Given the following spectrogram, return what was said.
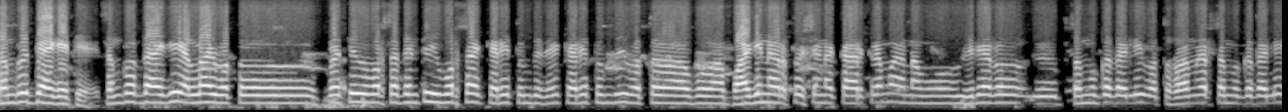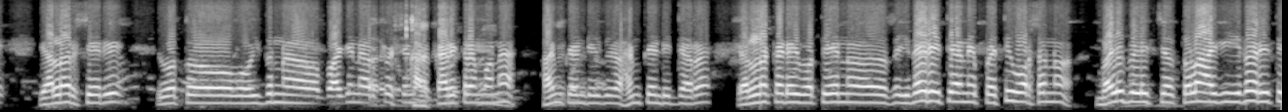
ಸಮೃದ್ಧಿ ಆಗೈತಿ. ಸಮೃದ್ಧಿ ಆಗಿ ಎಲ್ಲ ಇವತ್ತು ಪ್ರತಿ ವರ್ಷದಂತೆ ಈ ವರ್ಷ ಕೆರೆ ತುಂಬಿದೆ. ಕೆರೆ ತುಂಬಿ ಇವತ್ತು ಬಾಗಿನ ಅರ್ಪಿಸಣ ಕಾರ್ಯಕ್ರಮ ನಾವು ಹಿರಿಯರು ಈ ಸಮ್ಮುಖದಲ್ಲಿ ಇವತ್ತು ಸ್ವಾಮಿಯರ ಸಮ್ಮುಖದಲ್ಲಿ ಎಲ್ಲರೂ ಸೇರಿ ಇವತ್ತು ಇದನ್ನ ಬಾಗಿನ ಅರ್ಪಿಸಣ ಕಾರ್ಯಕ್ರಮನ ಹಮ್ಮಿಕೊಂಡಿದ್ವಿ ಹಮ್ಮಿಕೊಂಡಿದ್ದಾರೆ. ಎಲ್ಲ ಕಡೆ ಇವತ್ತೇನು ಇದೇ ರೀತಿಯಾಗಿ ಪ್ರತಿ ವರ್ಷನೂ ಮಳೆ ಬೆಳೆ ಚಲೋ ಆಗಿ ಇದೇ ರೀತಿ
